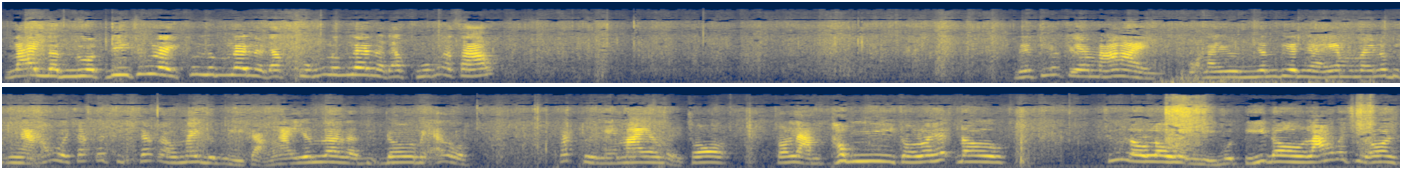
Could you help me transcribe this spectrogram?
Lai lần lượt đi chứ này cứ lưng lên là đặt xuống lưng lên là đặt xuống là sao? Nên tiếp cho em má này, bọn này nhân viên nhà em hôm nay nó bị ngáo rồi, chắc cái chị chắc là hôm nay được nghỉ cả ngày em ra là bị đơ mẽ rồi. Chắc từ ngày mai em phải cho cho làm thông nghi cho nó hết đơ. Chứ lâu lâu lại nghỉ một tí đơ lắm các chị ơi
